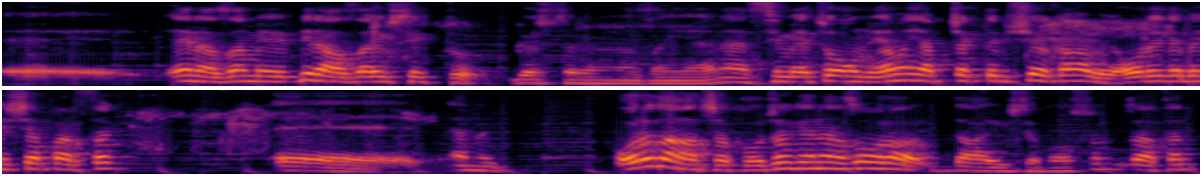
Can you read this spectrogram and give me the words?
eee, en azından biraz daha yüksek gösteren en azından yani. yani. Simetri olmuyor ama yapacak da bir şey yok abi. Orayı da 5 yaparsak eee yani orada alçak olacak. En azından orada daha yüksek olsun. Zaten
